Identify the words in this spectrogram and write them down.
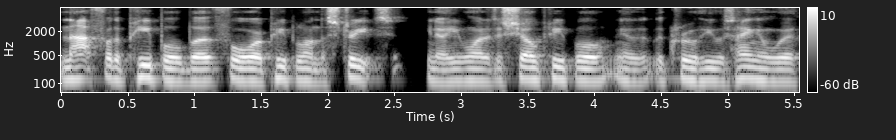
not for the people, but for people on the streets. You know, he wanted to show people, you know, the crew he was hanging with,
